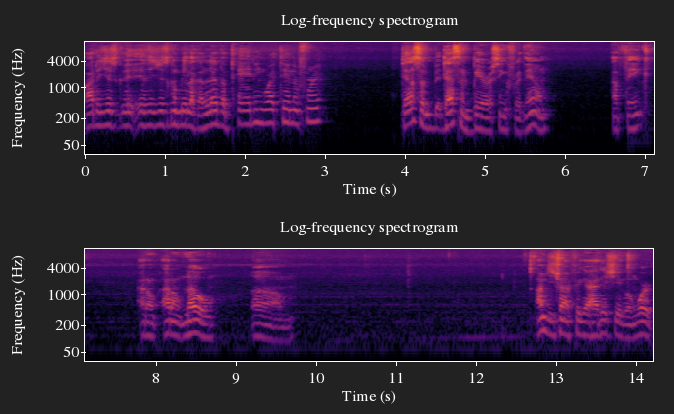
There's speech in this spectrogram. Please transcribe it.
Are they just is it just gonna be like a leather padding right there in the front? That's a, that's embarrassing for them. I think. I don't I don't know. Um, I'm just trying to figure out how this shit gonna work.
